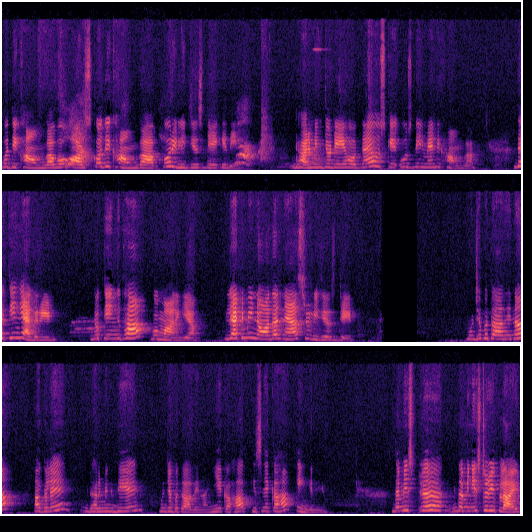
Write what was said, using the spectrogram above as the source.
वो दिखाऊँगा, वो हॉर्स को दिखाऊँगा आपको रिलीजियस डे के दिन। धार्मिक जो डे होता है, उसके, उस दिन मैं दिखाऊँगा। द किंग एग्रीड जो किंग था, वो मान गया। Let me know the next religious day मुझे बता देना, अगले धार्मिक डे मुझे बता देना। ये कहा, किसने कहा? किंग ने। The mister the minister replied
